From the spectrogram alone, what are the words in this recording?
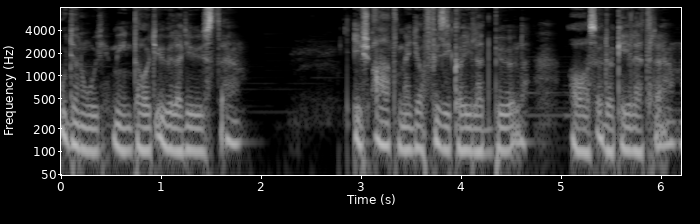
ugyanúgy, mint ahogy ő legyőzte, és átmegy a fizikai életből az örök életre,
